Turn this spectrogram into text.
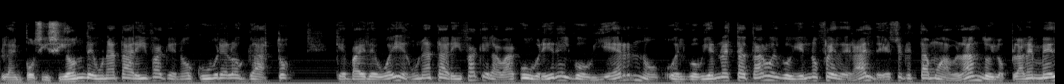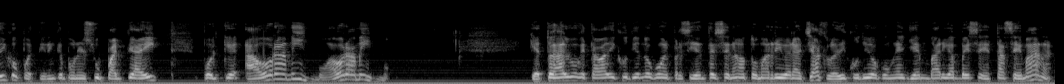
la imposición de una tarifa que no cubre los gastos que by the way es una tarifa que la va a cubrir el gobierno o el gobierno estatal o el gobierno federal, de eso es que estamos hablando y los planes médicos pues tienen que poner su parte ahí, porque ahora mismo, ahora mismo, que esto es algo que estaba discutiendo con el presidente del Senado Tomás Rivera Chávez, lo he discutido con él ya en varias veces esta semana.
